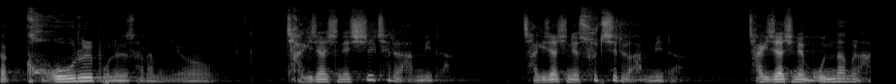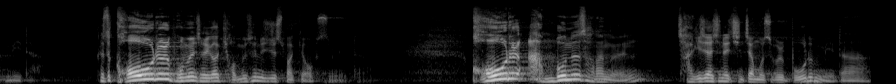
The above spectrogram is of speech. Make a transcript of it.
그러니까 거울을 보는 사람은요. 자기 자신의 실체를 압니다. 자기 자신의 수치를 압니다. 자기 자신의 못남을 압니다. 그래서 거울을 보면 저희가 겸손해질 수밖에 없습니다. 거울을 안 보는 사람은 자기 자신의 진짜 모습을 모릅니다.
